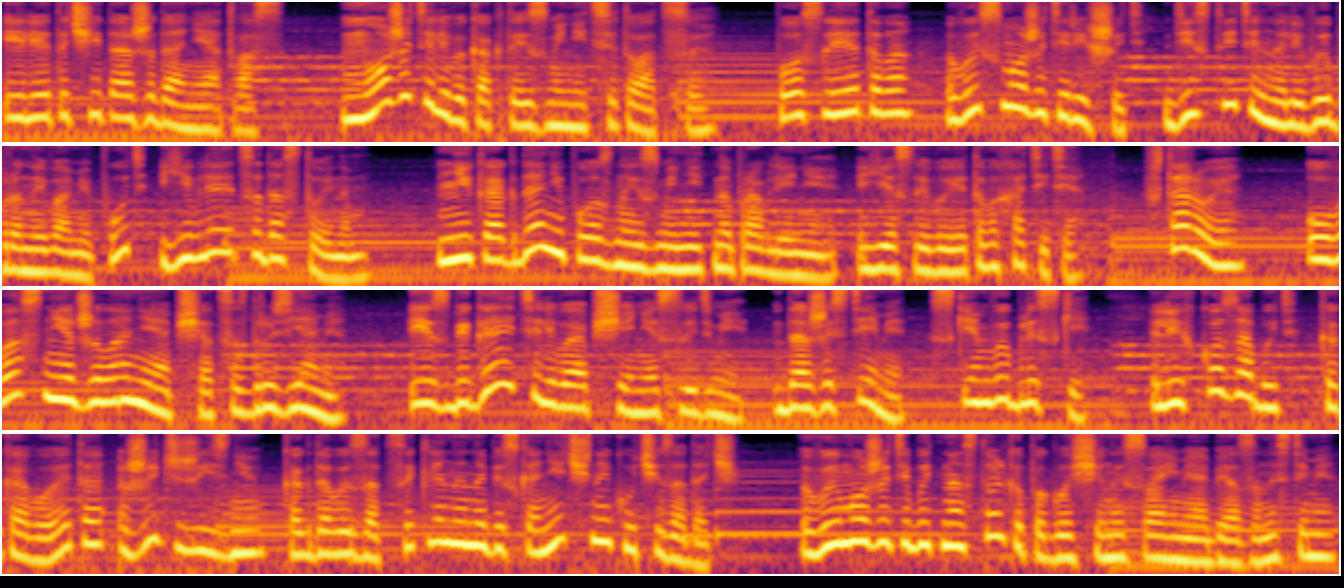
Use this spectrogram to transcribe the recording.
или это чьи-то ожидания от вас? Можете ли вы как-то изменить ситуацию? После этого вы сможете решить, действительно ли выбранный вами путь является достойным. Никогда не поздно изменить направление, если вы этого хотите. Второе. У вас нет желания общаться с друзьями. Избегаете ли вы общения с людьми, даже с теми, с кем вы близки? Легко забыть, каково это – жить жизнью, когда вы зациклены на бесконечной куче задач. Вы можете быть настолько поглощены своими обязанностями,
